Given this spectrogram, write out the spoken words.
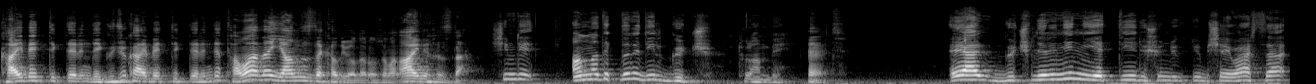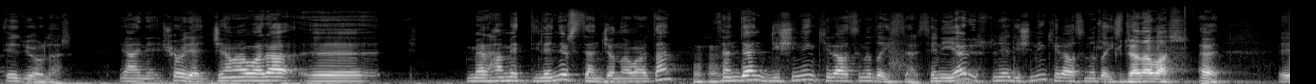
kaybettiklerinde, gücü kaybettiklerinde tamamen yalnız da kalıyorlar o zaman aynı hızda. Şimdi anladıkları dil güç Turan Bey. Evet. Eğer güçlerinin yettiği düşündükleri bir şey varsa ediyorlar. Yani şöyle canavara e, merhamet dilenirsen canavardan senden dişinin kirasını da ister. Seni yer üstüne dişinin kirasını da ister. Canavar. Evet. E,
